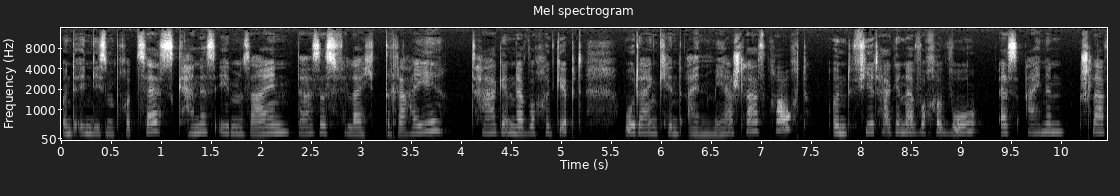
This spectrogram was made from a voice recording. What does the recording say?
Und in diesem Prozess kann es eben sein, dass es vielleicht drei Tage in der Woche gibt, wo dein Kind einen Mehrschlaf braucht und vier Tage in der Woche, wo es einen Schlaf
